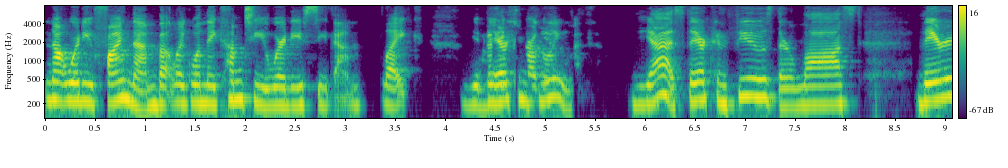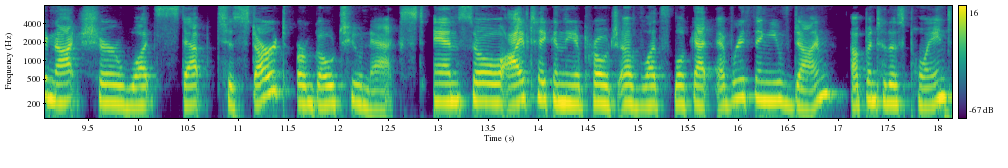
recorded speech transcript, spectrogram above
not where do you find them but like when they come to you where do you see them? Like they're confused. yes they're confused they're lost they're not sure what step to start or go to next. And so I've taken the approach of let's look at everything you've done up until this point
